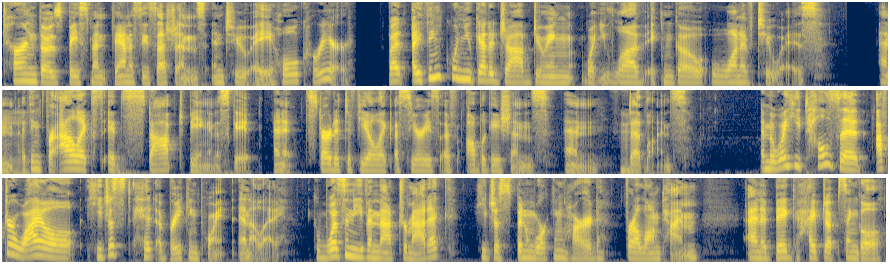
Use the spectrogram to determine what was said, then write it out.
turned those basement fantasy sessions into a whole career. But I think when you get a job doing what you love, it can go one of two ways. And I mm. think for Alex, it stopped being an escape and it started to feel like a series of obligations and hmm. deadlines. And the way he tells it, after a while, he just hit a breaking point in LA. It wasn't even that dramatic. He'd just been working hard for a long time. And a big hyped up single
